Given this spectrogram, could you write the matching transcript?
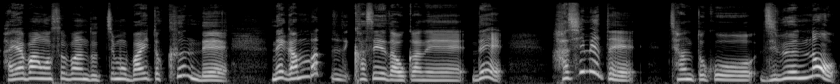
早番遅番どっちもバイト組んで、ね、頑張って稼いだお金で、初めてちゃんとこう、自分の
